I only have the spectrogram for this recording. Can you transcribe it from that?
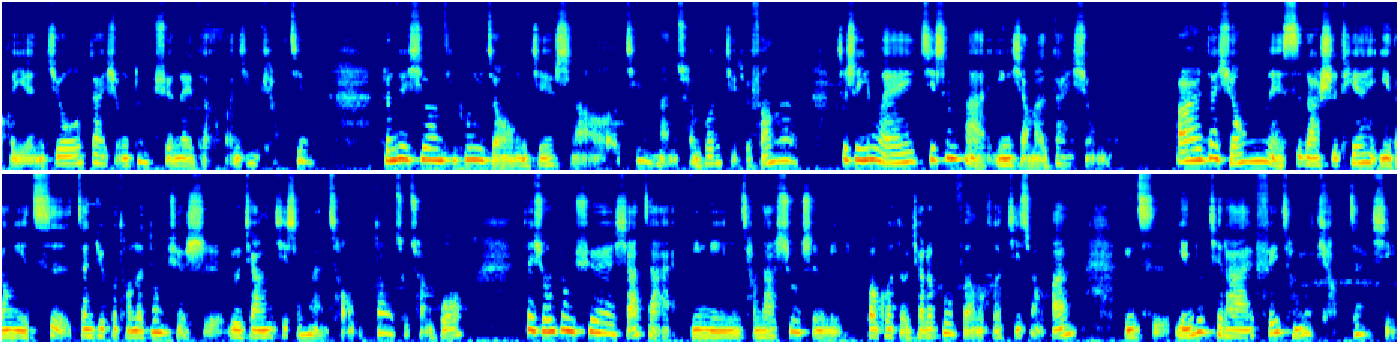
和研究袋熊洞穴内的环境条件。团队希望提供一种减少箭螨传播的解决方案。这是因为寄生螨影响了袋熊，而袋熊每四到十天移动一次，占据不同的洞穴时，又将寄生螨虫到处传播。袋熊洞穴狭窄，明明长达数十米，包括陡峭的部分和急转弯，因此研究起来非常有挑战性。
